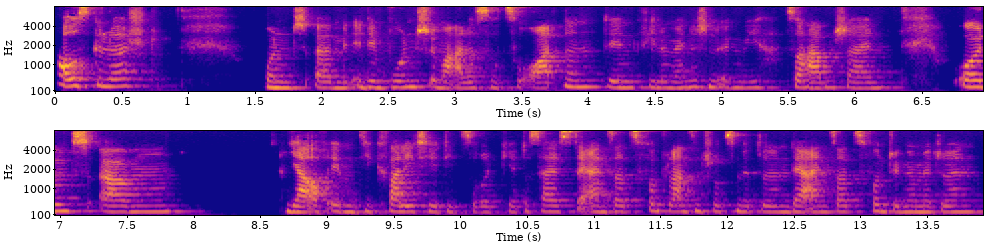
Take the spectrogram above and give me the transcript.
ausgelöscht und äh, mit in dem Wunsch, immer alles so zu ordnen, den viele Menschen irgendwie zu haben scheinen. Und ähm, ja, auch eben die Qualität, die zurückgeht. Das heißt, der Einsatz von Pflanzenschutzmitteln, der Einsatz von Düngemitteln,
